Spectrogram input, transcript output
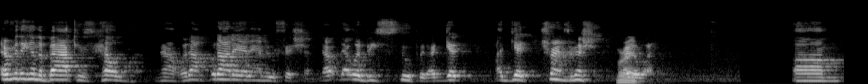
everything in the back is held now without, without adding a new fish in. That, that would be stupid. I'd get, I'd get transmission right, Right. away. Um,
